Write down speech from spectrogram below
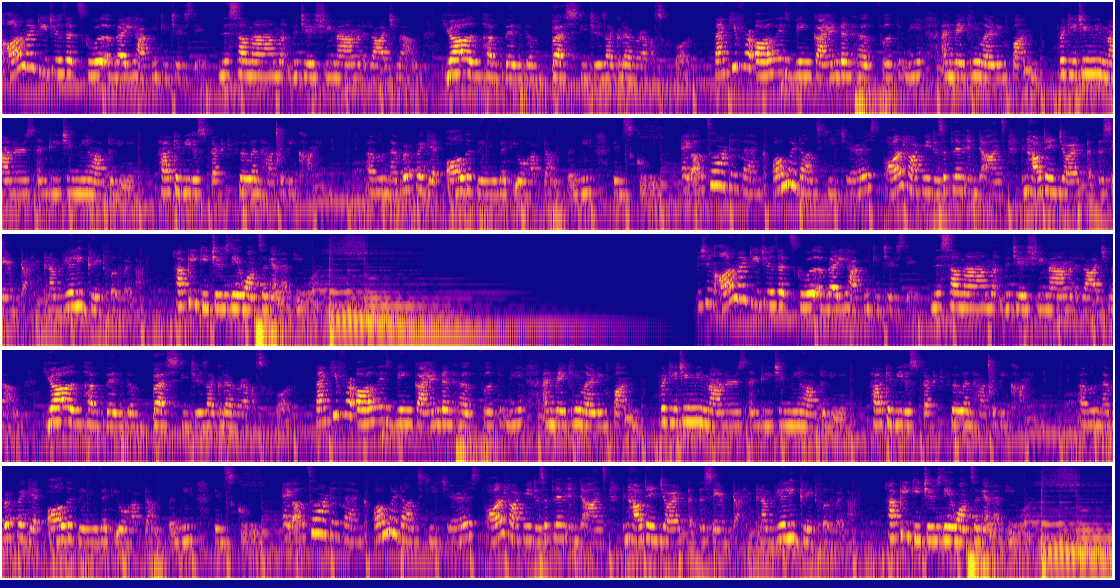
all my teachers at school a very happy Teachers Day. Nissa ma'am, Vijayshri ma'am, Raj ma'am. Y'all have been the best teachers I could ever ask for. Thank you for always being kind and helpful to me and making learning fun. For teaching me manners and teaching me how to lead, how to be respectful and how to be kind. I will never forget all the things that you have done for me in school. I also want to thank all my dance teachers. All taught me discipline in dance and how to enjoy it at the same time, and I'm really grateful for that. Happy Teachers Day once again, everyone. Wishing all my teachers at school a very happy Teachers Day. Nissa ma'am, Vijayshri ma'am, Raj ma'am. Y'all have been the best teachers I could ever ask for. Thank you for always being kind and helpful to me and making learning fun. For teaching me manners and teaching me how to lead, how to be respectful and how to be kind. I will never forget all the things that you have done for me in school. I also want to thank all my dance teachers. All taught me discipline in dance and how to enjoy it at the same time, and I'm really grateful for that. Happy Teachers Day once again, everyone.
